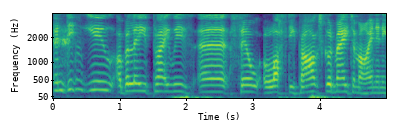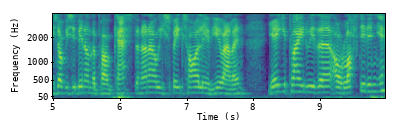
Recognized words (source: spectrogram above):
And didn't you, I believe, play with uh, Phil Lofty Parkes, good mate of mine, and he's obviously been on the podcast, and I know he speaks highly of you, Alan. Yeah, you played with uh, old Lofty, didn't you?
